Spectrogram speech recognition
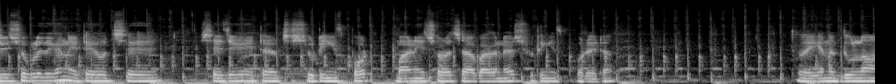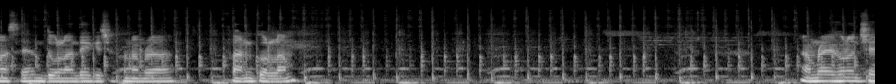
দৃশ্যগুলো দেখেন, এটাই হচ্ছে সেই জায়গায় এটা হচ্ছে শুটিং স্পট বানিয়েছড়া চা বাগানের শুটিং স্পট এটা। তো এখানে দোলনা আছে। দোলনা দিয়ে কিছুক্ষণ আমরা ফান করলাম। আমরা এখন হচ্ছে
